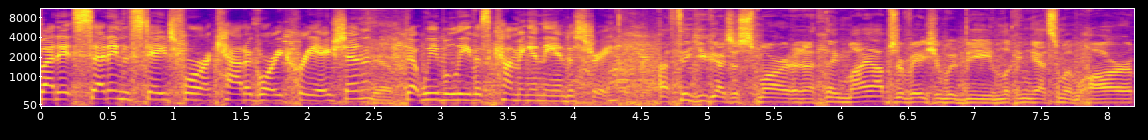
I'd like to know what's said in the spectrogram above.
but it's setting the stage for a category creation yeah. that we believe is coming in the industry. I think you guys are smart, and I think my observation would be, looking at some of our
